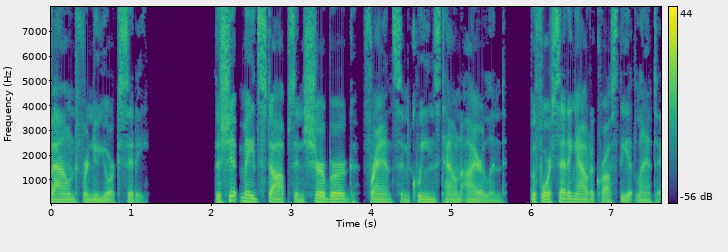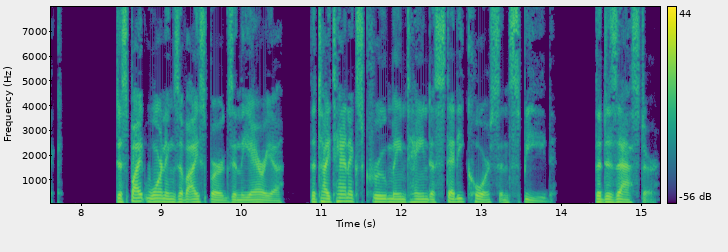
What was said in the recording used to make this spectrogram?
bound for New York City. The ship made stops in Cherbourg, France, and Queenstown, Ireland, before setting out across the Atlantic. Despite warnings of icebergs in the area, the Titanic's crew maintained a steady course and speed. The disaster.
